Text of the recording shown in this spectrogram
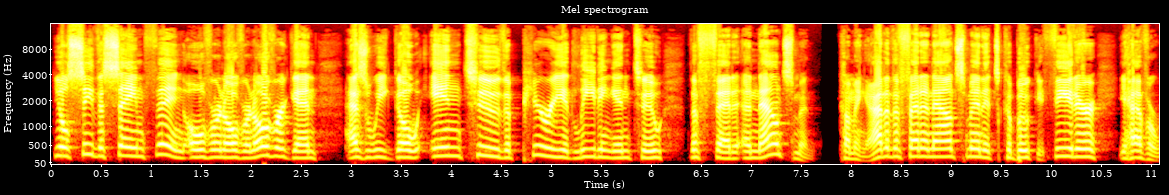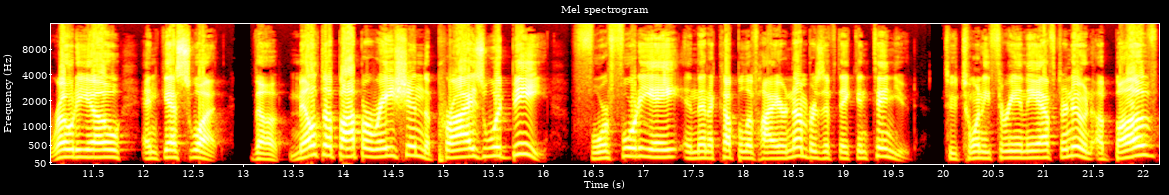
You'll see the same thing over and over and over again as we go into the period leading into the Fed announcement. Coming out of the Fed announcement, it's Kabuki Theater, you have a rodeo, and guess what? The melt up operation, the prize would be 448 and then a couple of higher numbers if they continued. 223 in the afternoon, above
